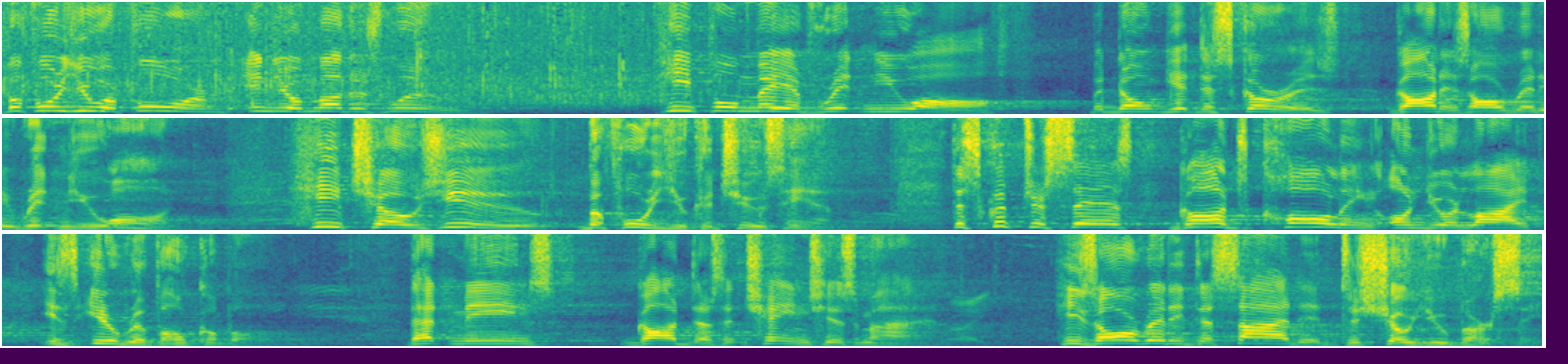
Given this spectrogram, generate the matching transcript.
before you were formed in your mother's womb. People may have written you off, but don't get discouraged. God has already written you on. He chose you before you could choose Him. The scripture says God's calling on your life is irrevocable. That means God doesn't change His mind. He's already decided to show you mercy.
